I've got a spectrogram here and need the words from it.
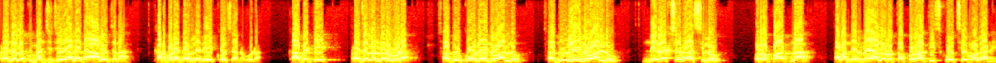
ప్రజలకు మంచి చేయాలనే ఆలోచన కనబడటం లేదు ఏ కోశాన కూడా. కాబట్టి ప్రజలందరూ కూడా చదువుకోలేని వాళ్ళు చదువులేని వాళ్ళు నిరక్షరాస్యులు పొరపాటున తమ నిర్ణయాలను తప్పుగా తీసుకోవచ్చేమో గాని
